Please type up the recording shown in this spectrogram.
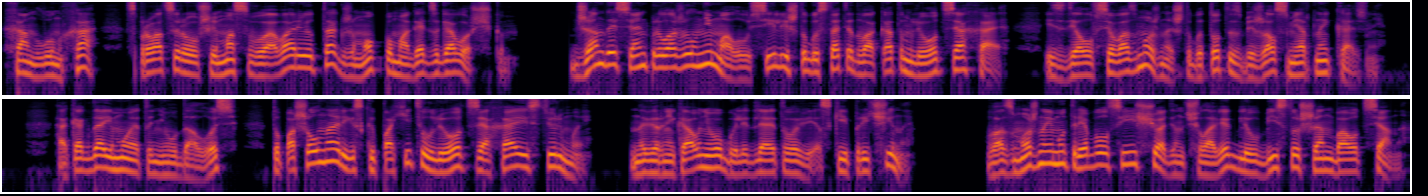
Хан Лун Ха, спровоцировавший массовую аварию, также мог помогать заговорщикам. Джан Дэсянь приложил немало усилий, чтобы стать адвокатом Люо Цяхая, и сделал все возможное, чтобы тот избежал смертной казни. А когда ему это не удалось, то пошел на риск и похитил Люо Цяхая из тюрьмы. Наверняка у него были для этого веские причины. Возможно, ему требовался еще один человек для убийства Шен Бао Цяна.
